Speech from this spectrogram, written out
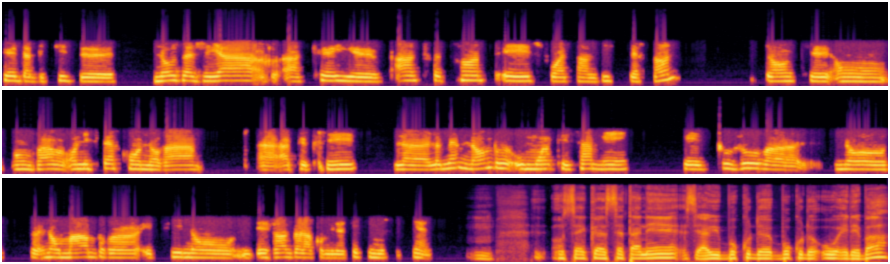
que d'habitude, euh, nos AGA accueillent entre 30 et 70 personnes. Donc, on, on va, on espère qu'on aura à peu près le, le, même nombre ou moins que ça, mais c'est toujours euh, nos, nos membres et puis nos, des gens de la communauté qui nous soutiennent. Hmm. On sait que cette année, il y a eu beaucoup de, beaucoup de hauts et de bas.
